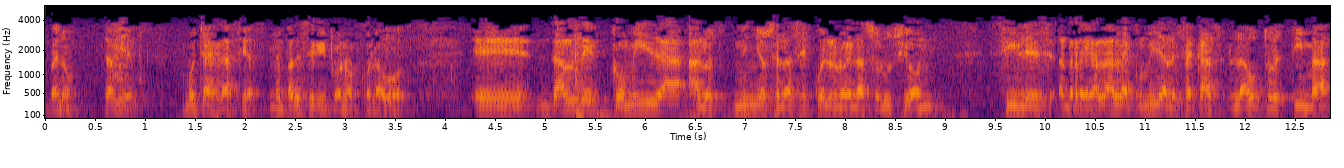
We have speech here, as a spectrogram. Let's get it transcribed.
Bueno, está bien. Muchas gracias. Me parece que conozco la voz. Eh, darle comida a los niños en las escuelas no es la solución. Si les regalás la comida, le sacás la autoestima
